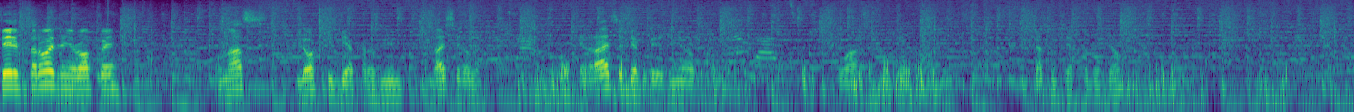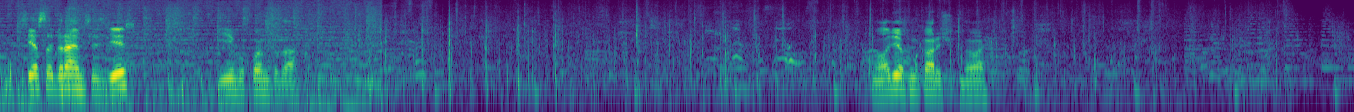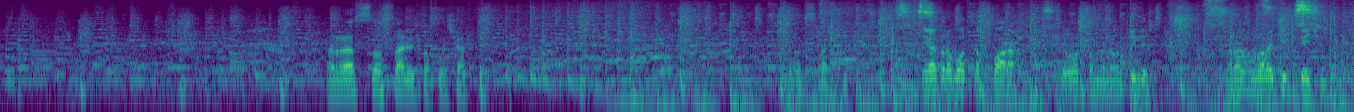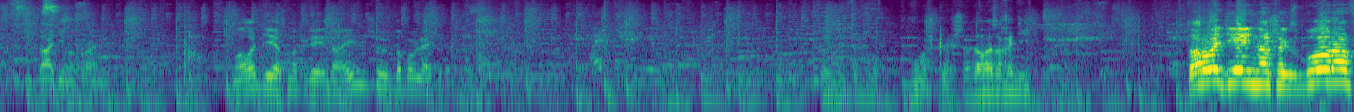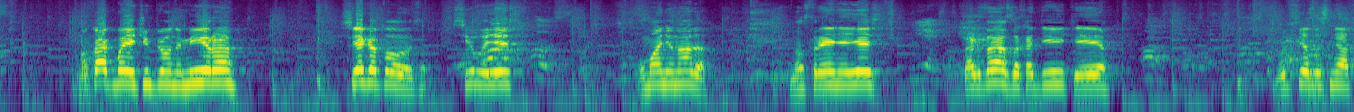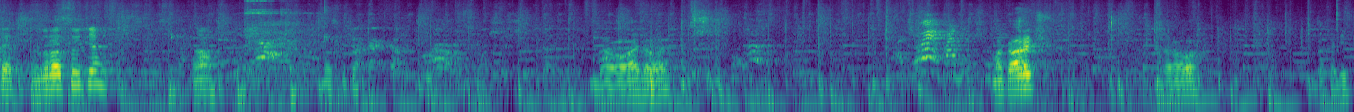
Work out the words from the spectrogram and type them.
Перед второй тренировкой у нас легкий бег, разминка. Да, Серега? Тебе нравится бег перед тренировкой? Класс. Сейчас мы всех подождем. Все собираемся здесь и выходим туда. Молодец, Макарыч, давай. Рассосались по площадке. Красавчики. И отработка в парах. Всего, что мы научились. Разворотить печень. Да, Дима, правильно. Молодец, Матвей, да. И еще добавлять это Вот, конечно, давай заходи. Второй день наших сборов. Ну как мои чемпионы мира? Все готовы? Силы есть? Ума не надо? Настроение есть? Есть. Тогда заходите. Вы все засняты. Здравствуйте. А. Здравствуйте. Давай, давай. Макарыч. Здорово. Заходи.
